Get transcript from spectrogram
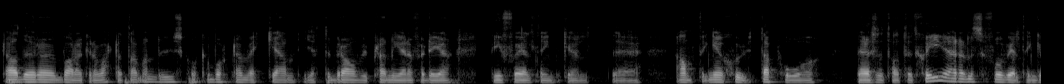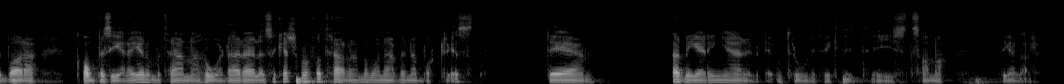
Då hade det bara kunnat vara att ah, du ska åka bort den veckan, jättebra, vi planerar för det. Vi får helt enkelt eh, antingen skjuta på när resultatet sker eller så får vi helt enkelt bara kompensera genom att träna hårdare eller så kanske man får träna när man även är bortrest. Det, planering är otroligt viktigt i just sådana delar.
